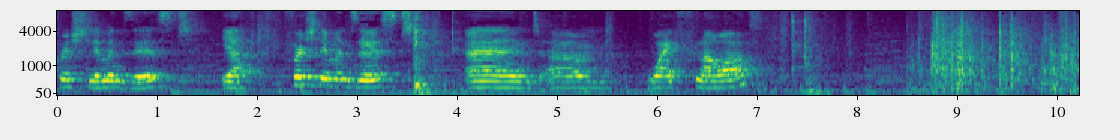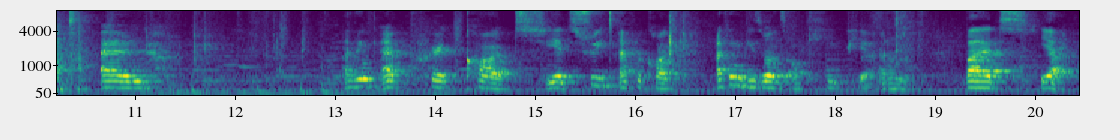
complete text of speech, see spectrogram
fresh lemon zest. Yeah fresh lemon zest and um white flour. And i think apricot. Yeah sweet apricot. I think these ones i'll keep here. I don't know. But yeah.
